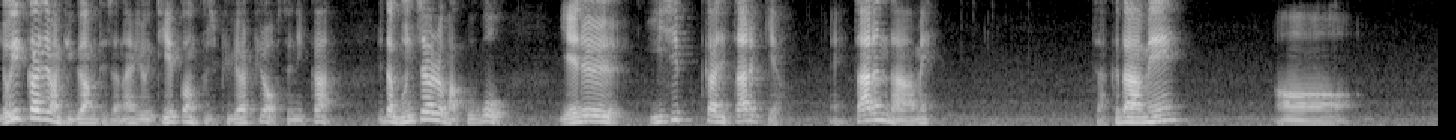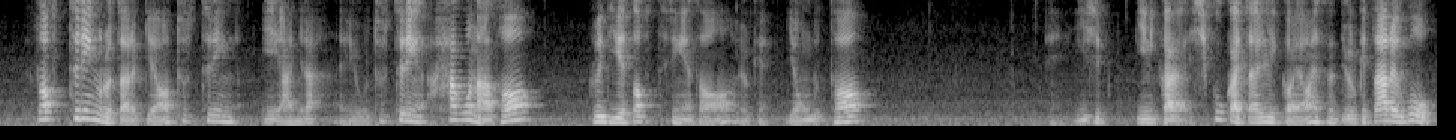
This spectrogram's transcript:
여기까지만 비교하면 되잖아요. 여기 뒤에 건 굳이 비교할 필요 없으니까. 일단 문자열로 바꾸고 얘를 20까지 자를게요. 예, 자른 다음에 자 그 다음에 어 서브스트링으로 자를게요. 투스트링이 아니라 예, 이거 투스트링 하고 나서 그 뒤에 서브스트링에서 이렇게 0부터 20이니까 19까지 잘릴 거예요. 그래서 이렇게 자르고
